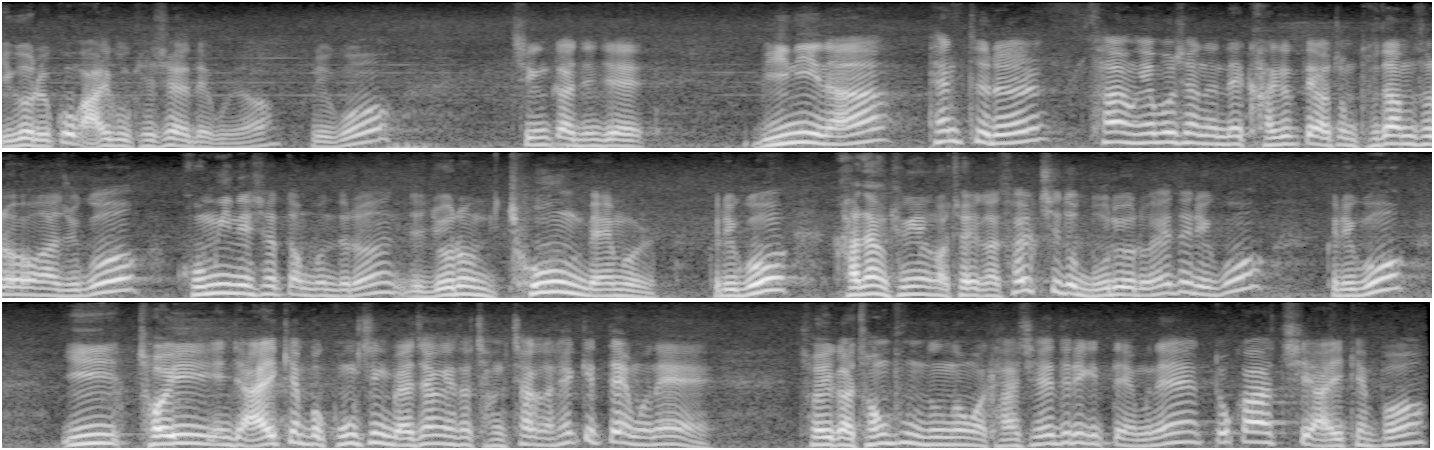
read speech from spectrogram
이거를 꼭 알고 계셔야 되고요. 그리고 지금까지 이제 미니나 텐트를 사용해 보셨는데 가격대가 좀 부담스러워 가지고 고민이셨던 분들은 이제 이런 좋은 매물 그리고 가장 중요한 거 저희가 설치도 무료로 해드리고 그리고 이 저희 이제 아이캠퍼 공식 매장에서 장착을 했기 때문에 저희가 정품 등록을 다시 해드리기 때문에 똑같이 아이캠퍼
